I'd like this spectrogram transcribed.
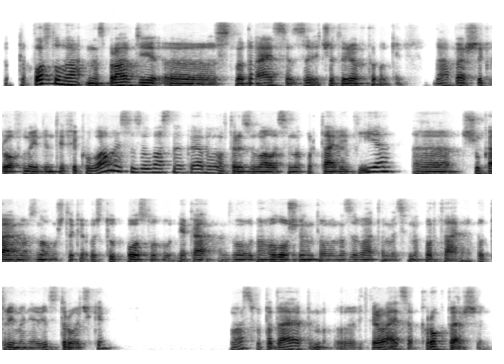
Тобто послуга насправді е, складається з чотирьох кроків. Перший крок ми ідентифікувалися за власним кебом, авторизувалися на порталі Дія, е, шукаємо знову ж таки ось тут послугу, яка знову наголошую на тому, називатиметься на порталі отримання відстрочки. У вас випадає, е, відкривається крок перший.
